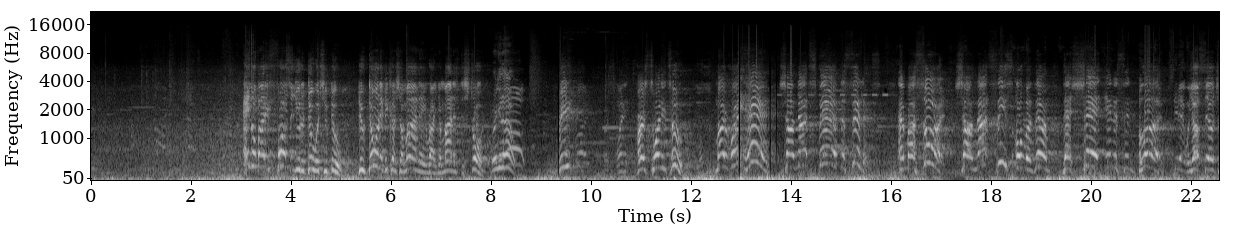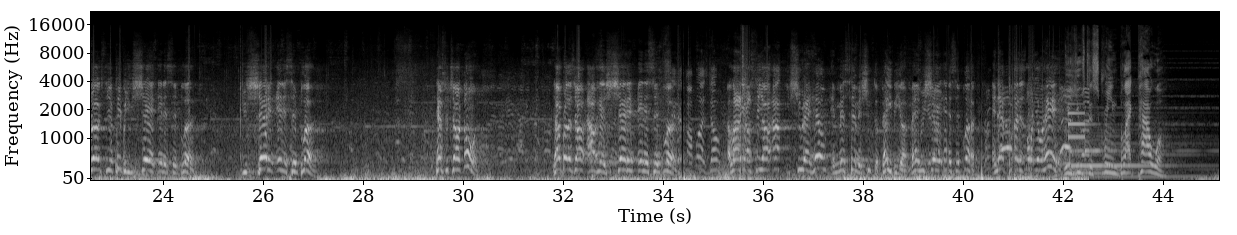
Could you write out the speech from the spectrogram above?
Ain't nobody forcing you to do what you do. You doing it because your mind ain't right. Your mind is destroyed. Bring it out. Read. Verse 22. My right hand shall not spare the sinners, and my sword shall not cease over them that shed innocent blood. See that when y'all sell drugs to your people, you shed innocent blood. You shedding innocent blood. That's what y'all doing. Y'all brothers, y'all out here shedding innocent blood. That's my buzz, Joe. A lot of y'all see y'all out, you shoot at him and miss him and shoot the baby up, man. You shed innocent blood. And that blood is on your hands. We used to scream black power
